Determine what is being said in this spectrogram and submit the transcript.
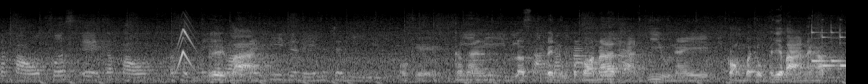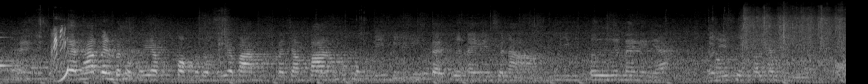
กระเป๋า first aid กระเป๋าปฐมพยาบาลในที่เดี๋ยวนี้มันจะมี โอเคก็ท่านมีมีเราสายเป็นอุปกรณ์มาตรฐานที่อยู่ในกล่องปฐมพยาบาลนะครับ แต่ถ้าเป็นปฐมพยาบาลกองปฐมพยาบาลประจำบ้านก็คงไม่มี แต่คือในสนามยิงปืนอะไรอย่างเงี้ยอันนี้คือเขาจะมีอ๋อ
